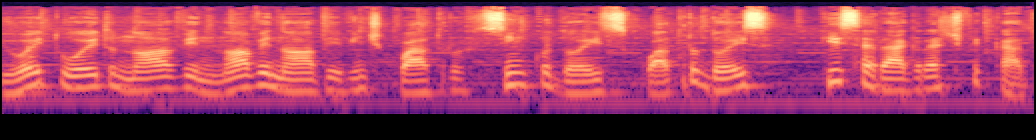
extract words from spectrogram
e 889 24 5242, que será gratificado.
